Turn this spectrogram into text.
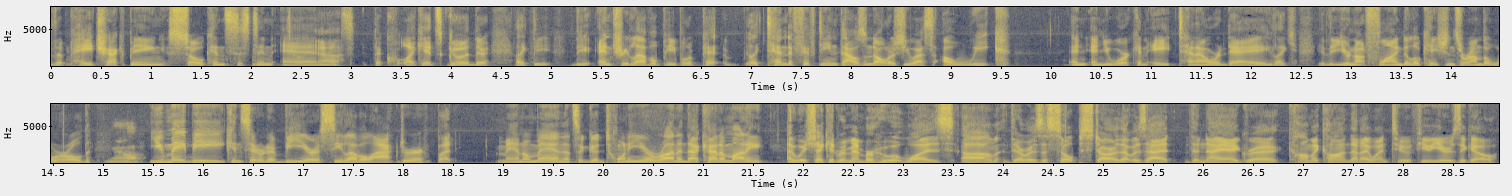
the paycheck being so consistent oh, and yeah. the like it's good. They're like the the entry level people are pa like ten to fifteen thousand dollars US a week. And, and you work an eight ten hour day. Like you're not flying to locations around the world. No. You may be considered a B or a C level actor, but man, oh man, that's a good 20 year run and that kind of money. I wish I could remember who it was. Um, there was a soap star that was at the Niagara Comic Con that I went to a few years ago.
